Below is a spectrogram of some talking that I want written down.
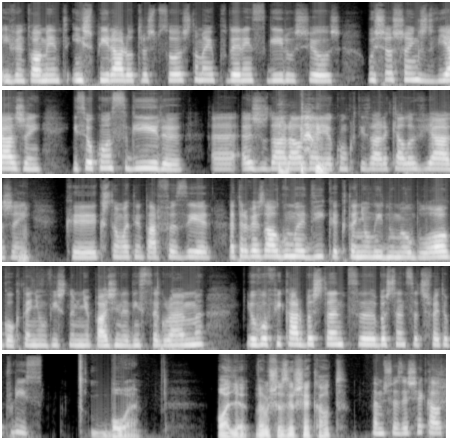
eventualmente inspirar outras pessoas também a poderem seguir os seus, os seus sonhos de viagem. E se eu conseguir ajudar alguém a concretizar aquela viagem uhum. que, que, estão a tentar fazer através de alguma dica que tenham lido no meu blog ou que tenham visto na minha página de Instagram, eu vou ficar bastante, bastante satisfeita por isso. Boa. Olha, vamos fazer check-out? Vamos fazer check-out.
